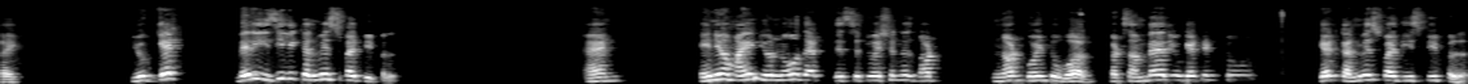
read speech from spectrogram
like, you get very easily convinced by people. And in your mind, you know that this situation is not, not going to work, but somewhere you get into, get convinced by these people.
